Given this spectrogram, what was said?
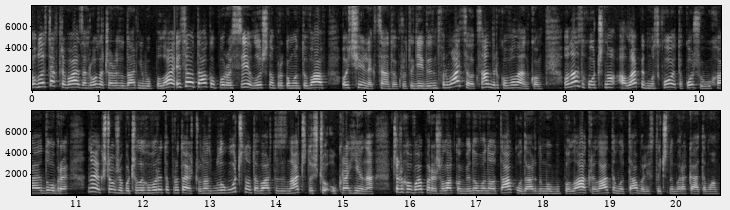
В областях триває загроза через ударні БПЛА. І цю атаку по Росії влучно прокоментував очільник центру протидії дезінформації Олександр Коваленко. У нас гучно, але під Москвою також вибухає добре. Ну а якщо вже почали говорити про те, що у нас було гучно, то варто зазначити, що Україна чергове пережила комбіновану атаку ударними БПЛА, крилатими та балістичними ракетами.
